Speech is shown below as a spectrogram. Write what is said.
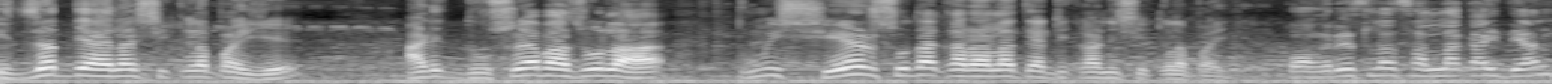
इज्जत द्यायला शिकलं पाहिजे आणि दुसऱ्या बाजूला तुम्ही शेअरसुद्धा करायला त्या ठिकाणी शिकलं पाहिजे. काँग्रेसला सल्ला काय द्याल?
